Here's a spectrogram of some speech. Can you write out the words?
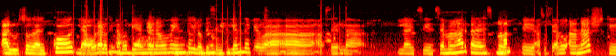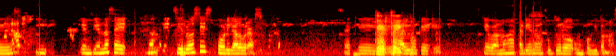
al uso de alcohol. Y ahora lo que estamos viendo en aumento y lo que se entiende que va a hacer la, incidencia más alta es eh, asociado a NASH, que es, entiéndase, cirrosis por hígado graso. O sea que es algo que, que vamos a estar viendo en un futuro un poquito más.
